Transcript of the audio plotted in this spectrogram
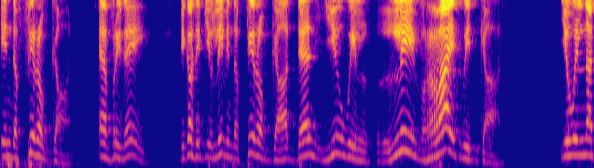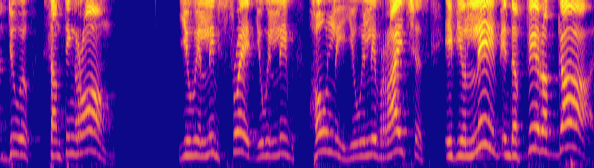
in the fear of God every day. Because if you live in the fear of God, then you will live right with God. You will not do something wrong. You will live straight. You will live holy. You will live righteous. If you live in the fear of God.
